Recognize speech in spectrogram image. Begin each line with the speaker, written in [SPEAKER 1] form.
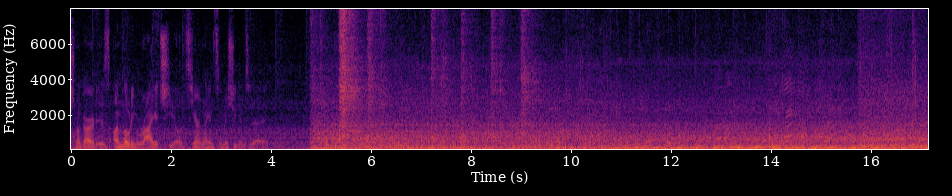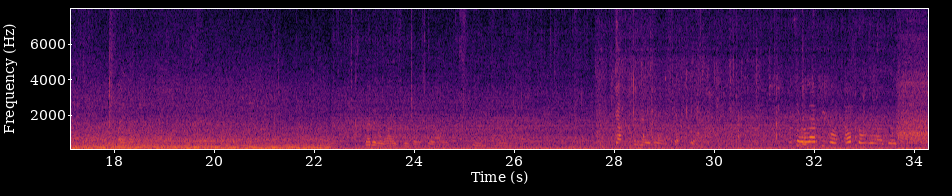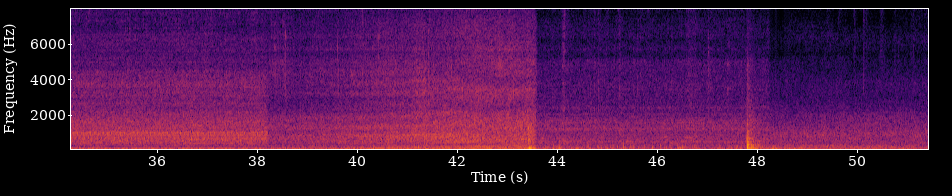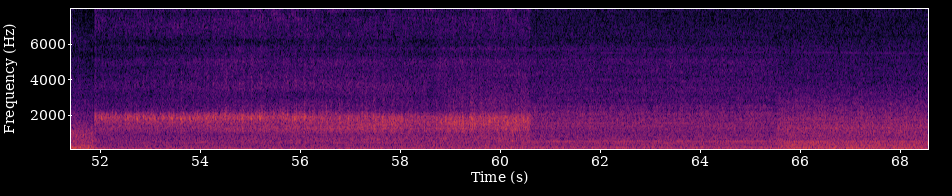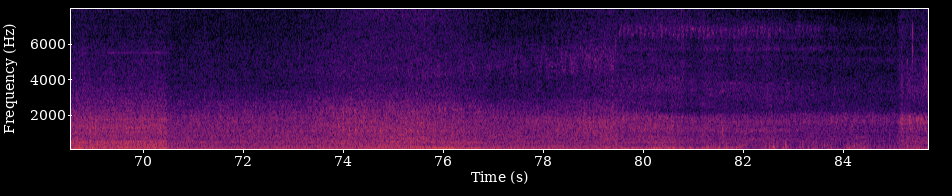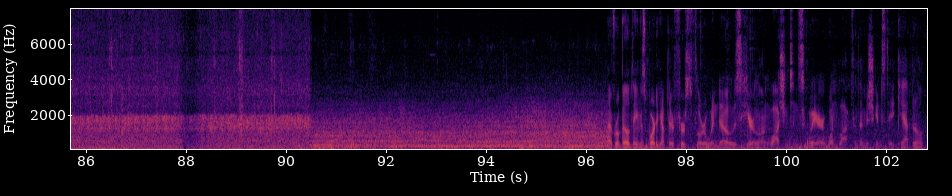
[SPEAKER 1] National Guard is unloading riot shields here in Lansing, Michigan today.
[SPEAKER 2] That it allows people to go And so what a lot of people also don't realize is
[SPEAKER 1] Several buildings boarding up their first floor windows here along Washington Square, one block from the Michigan State Capitol.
